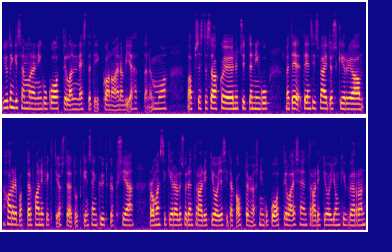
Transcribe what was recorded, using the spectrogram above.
jotenkin semmoinen niinku koottilainen estetiikka on aina viehättänyt mua lapsesta saakka. Ja nyt sitten niinku, mä te, teen siis väitöskirjaa Harry Potter fanifiktiosta ja tutkin sen kytköksiä romanssikirjallisuuden traditioon ja sitä kautta myös niinku koottilaiseen traditioon jonkin verran.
